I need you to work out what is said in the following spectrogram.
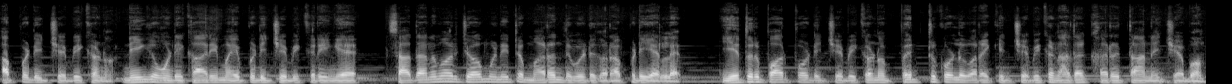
அப்படி ஜெபிக்கணும். நீங்க உங்களுடைய காரியமா எப்படி ஜெபிக்கிறீங்க? சாதாரணமா ஒரு ஜெபம் பண்ணிட்டு மறந்து விடுகிறோம் அப்படி அல்ல. எதிர்பார்ப்போடு ஜெபிக்கணும். பெற்றுக்கொள்ளும் வரைக்கும் ஜெபிக்கணும். அதான் கருத்தான ஜெபம்.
